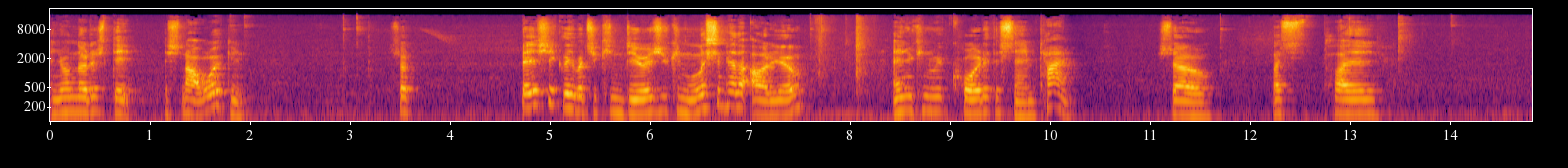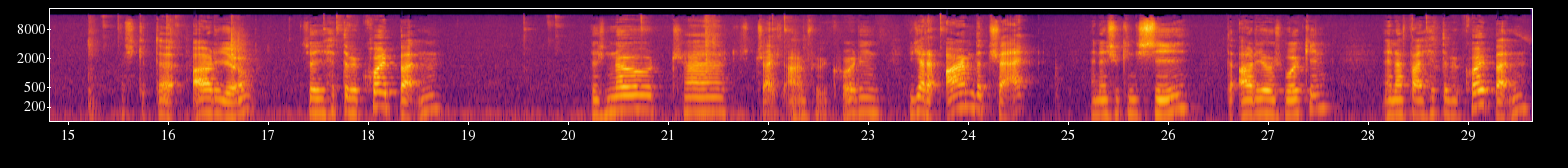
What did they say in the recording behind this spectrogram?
and you'll notice that it's not working. So basically what you can do is you can listen to the audio and you can record at the same time. So let's play let's get the audio. So you hit the record button. There's no track, track arm for recording. You gotta arm the track, and as you can see, the audio is working. And if I hit the record button,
